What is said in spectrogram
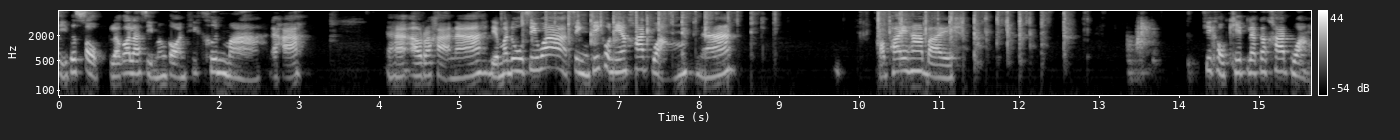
ศีพฤษภแล้วก็ราศีมังกรที่ขึ้นมานะคะ นะคะเอาละค่ะนะ เดี๋ยวมาดูซิว่าสิ่งที่คนนี้คาดหวังนะ ขอไพ่ห้าใบ ที่เขาคิดแล้วก็คาดหวัง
